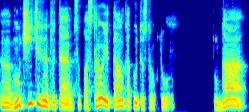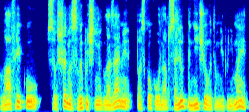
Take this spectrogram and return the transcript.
Э, мучительно пытаются построить там какую-то структуру. Туда, в Африку, совершенно с выпущенными глазами, поскольку он абсолютно ничего в этом не понимает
